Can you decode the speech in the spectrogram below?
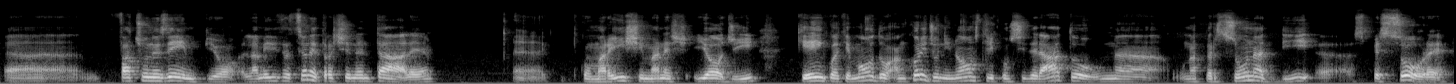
Eh, faccio un esempio, la meditazione trascendentale eh, con Maharishi Manesh Yogi che in qualche modo ancora ai giorni nostri è considerato una, una persona di uh, spessore,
